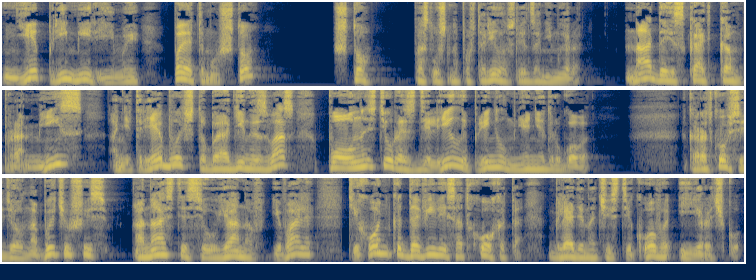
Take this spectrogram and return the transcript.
непримиримы. Поэтому что?» «Что?» — послушно повторила вслед за ним Ира. «Надо искать компромисс, а не требовать, чтобы один из вас полностью разделил и принял мнение другого. Коротков сидел набычившись, а Настя, Силуянов и Валя тихонько давились от хохота, глядя на Чистякова и Ирочку.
